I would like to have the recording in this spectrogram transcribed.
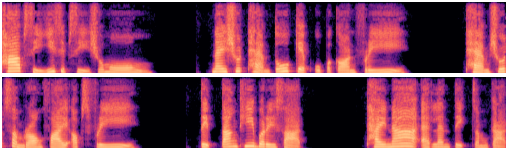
ภาพสี24 ชั่วโมง ในชุดแถมตู้เก็บอุปกรณ์ฟรี แถมชุดสำรองไฟออฟฟรี ติดตั้งที่บริษัท ไทน่าแอตแลนติกจำกัด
